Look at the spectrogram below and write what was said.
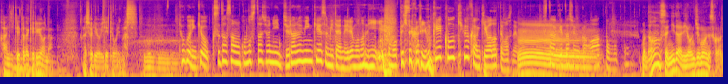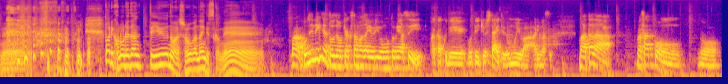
感じていただけるような処理を入れております。特に今日楠田さんはこのスタジオにジュラルミンケースみたいな入れ物に入れて持ってきたから余計高級感際立ってましたよね。蓋開けた瞬間わーっと思って。まあなんせ2台で40万ですからね。やっぱりこの値段っていうのはしょうがないんですかね。まあ、個人的には当然お客様がよりお求めやすい価格でご提供したいという思いはあります。まあ、ただ、まあ、昨今の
